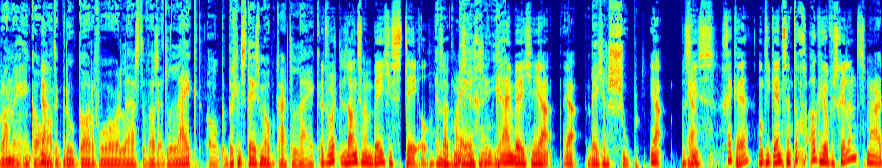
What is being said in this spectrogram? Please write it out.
verandering in komen. Ja. Want ik bedoel, God of War, Last of Us, het lijkt ook. Het begint steeds meer op elkaar te lijken. Het wordt langzaam een beetje steel, Een zou ik maar beetje, zeggen. Een klein beetje, ja. Ja, Een beetje een soep. ja precies. Gek hè? Want die games zijn toch ook heel verschillend. Maar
